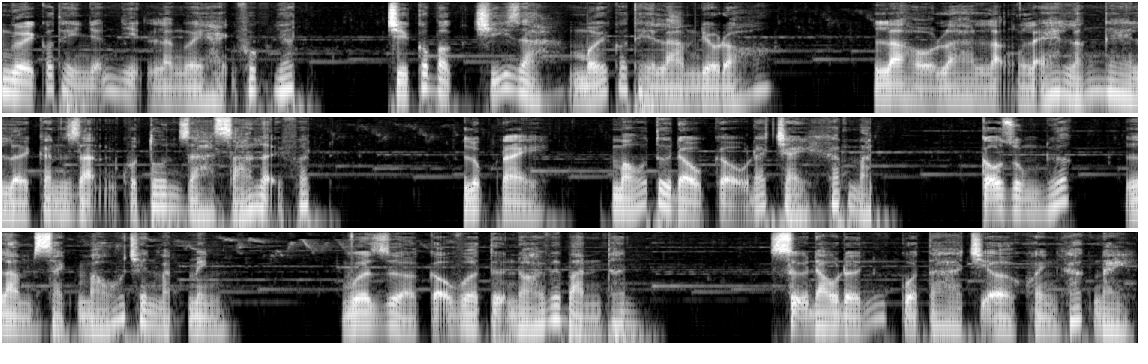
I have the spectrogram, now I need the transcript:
người có thể nhẫn nhịn là người hạnh phúc nhất, chỉ có bậc trí giả mới có thể làm điều đó. La Hầu La lặng lẽ lắng nghe lời căn dặn của tôn giả xá lợi Phất. Lúc này, máu từ đầu cậu đã chảy khắp mặt. Cậu dùng nước làm sạch máu trên mặt mình. Vừa rửa cậu vừa tự nói với bản thân. Sự đau đớn của ta chỉ ở khoảnh khắc này,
